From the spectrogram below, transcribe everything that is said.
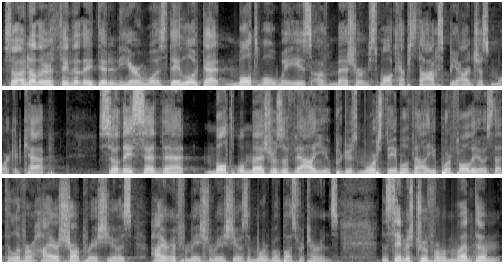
So another thing that they did in here was they looked at multiple ways of measuring small cap stocks beyond just market cap. So they said that multiple measures of value produce more stable value portfolios that deliver higher Sharpe ratios, higher information ratios, and more robust returns. The same is true for momentum.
